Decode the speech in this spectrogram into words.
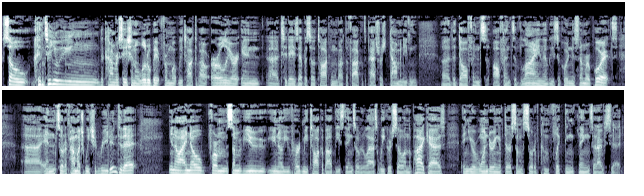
So, continuing the conversation a little bit from what we talked about earlier in uh, today's episode, talking about the Falcons pass rush dominating uh, the Dolphins' offensive line, at least according to some reports, uh, and sort of how much we should read into that. You know, I know from some of you, you know, you've heard me talk about these things over the last week or so on the podcast, and you're wondering if there's some sort of conflicting things that I've said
